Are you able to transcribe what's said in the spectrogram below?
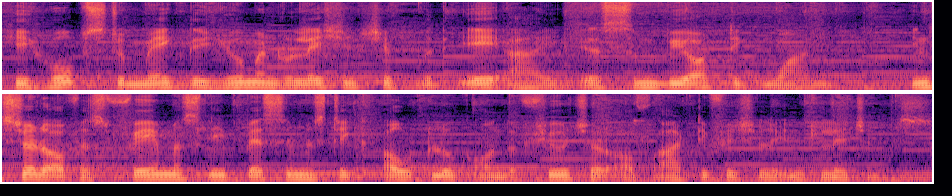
He hopes to make the human relationship with AI a symbiotic one instead of his famously pessimistic outlook on the future of artificial intelligence.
